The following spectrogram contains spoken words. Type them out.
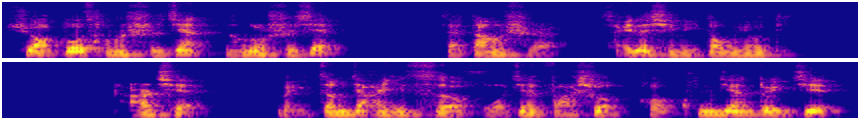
需要多长的时间能够实现？在当时，谁的心里都没有底。而且，每增加一次火箭发射和空间对接，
